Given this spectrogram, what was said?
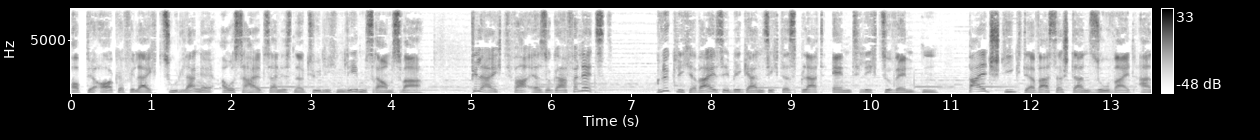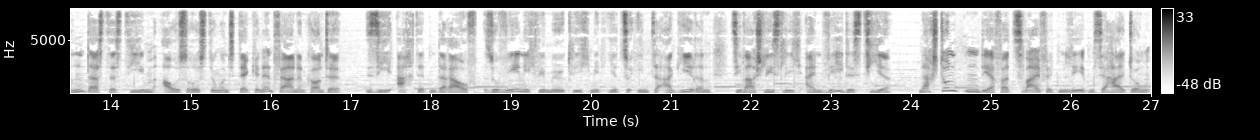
ob der Orca vielleicht zu lange außerhalb seines natürlichen Lebensraums war. Vielleicht war er sogar verletzt. Glücklicherweise begann sich das Blatt endlich zu wenden. Bald stieg der Wasserstand so weit an, dass das Team Ausrüstung und Decken entfernen konnte. Sie achteten darauf, so wenig wie möglich mit ihr zu interagieren, sie war schließlich ein wildes Tier. Nach Stunden der verzweifelten Lebenserhaltung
